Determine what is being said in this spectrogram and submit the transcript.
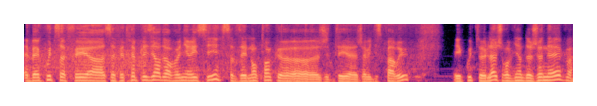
Eh ben écoute, ça fait euh, ça fait très plaisir de revenir ici. Ça faisait longtemps que j'étais j'avais disparu. Et écoute, là je reviens de Genève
